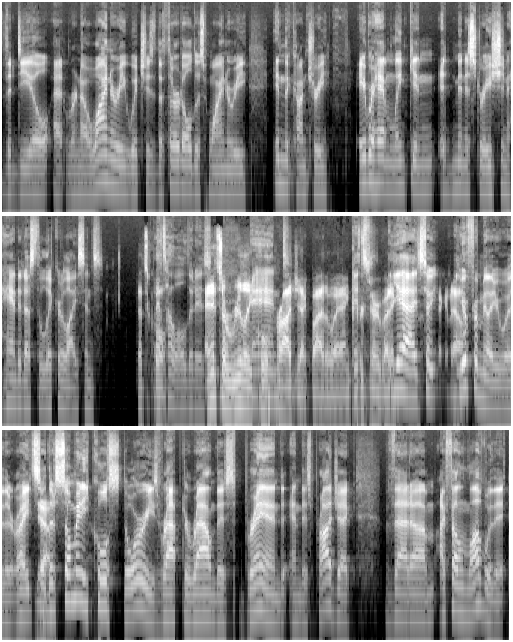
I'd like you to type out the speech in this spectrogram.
the deal at Renault Winery, which is the third oldest winery in the country. Abraham Lincoln administration handed us the liquor license. That's cool. That's how old it is. and it's a really cool And project, by the way. I encourage everybody. Yeah, so check it out. you're familiar with it, right? So Yeah. there's so many cool stories wrapped around this brand and this project that um, I fell in love with it.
